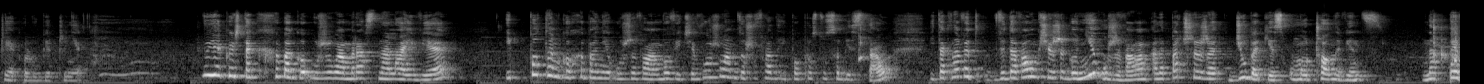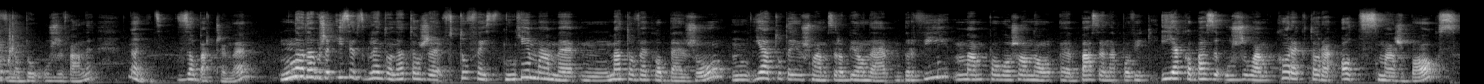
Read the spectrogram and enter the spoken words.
czy ja go lubię, czy nie. No jakoś tak chyba go użyłam raz na live i potem go chyba nie używałam, bo wiecie, włożyłam do szuflady i po prostu sobie stał. I tak nawet wydawało mi się, że go nie używałam, ale patrzę, że dziubek jest umoczony, więc na pewno był używany. No nic, zobaczymy. No dobrze, i ze względu na to, że w Too Faced nie mamy mm, matowego beżu, mm, ja tutaj już mam zrobione brwi, mam położoną e, bazę na powieki i jako bazę użyłam korektora od Smashbox.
